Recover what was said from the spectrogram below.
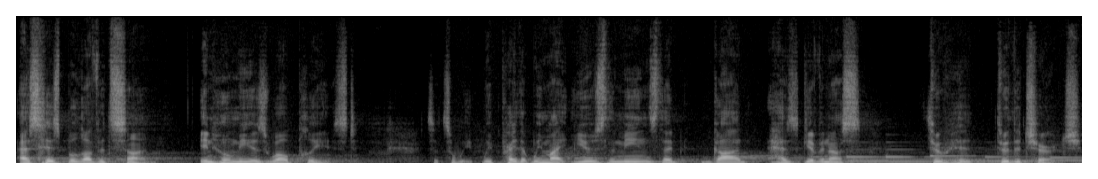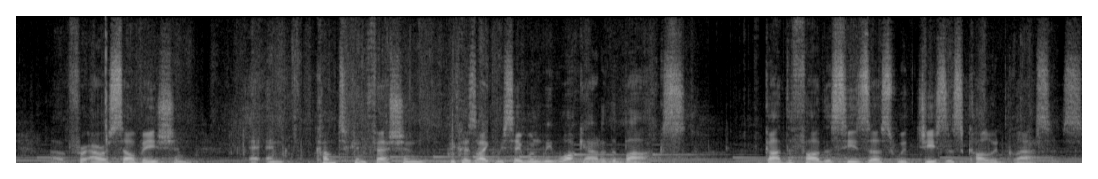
as his beloved Son, in whom he is well pleased. So, so we, we pray that we might use the means that God has given us through, his, through the church uh, for our salvation and, and come to confession because, like we say, when we walk out of the box, God the Father sees us with Jesus colored glasses.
